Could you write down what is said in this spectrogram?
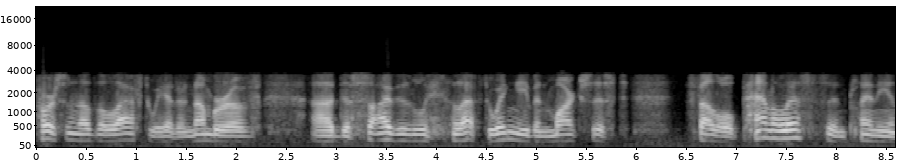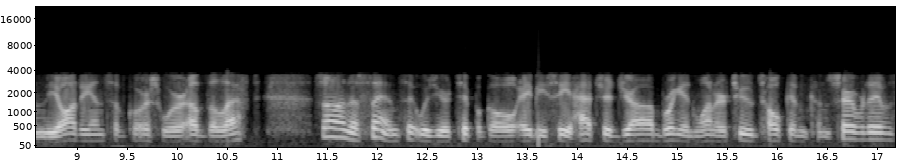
person of the left. We had a number of uh, decidedly left-wing, even Marxist fellow panelists, and plenty in the audience, of course, were of the left. So, in a sense, it was your typical ABC hatchet job, bring in one or two token conservatives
